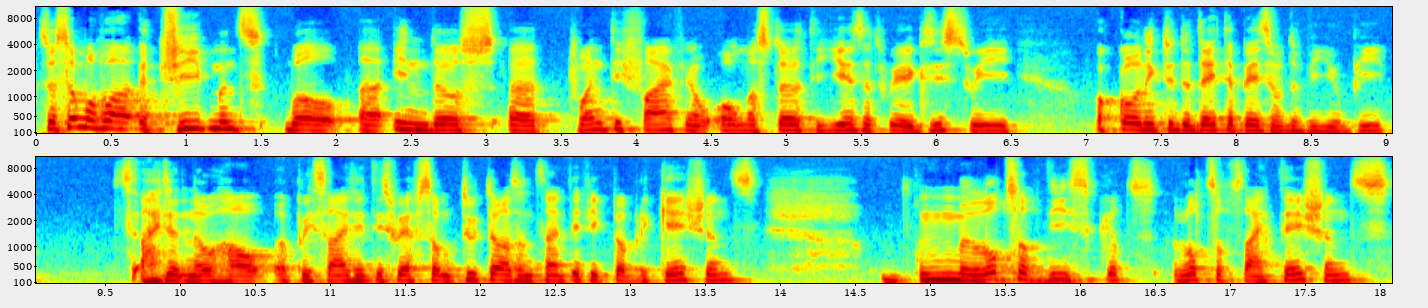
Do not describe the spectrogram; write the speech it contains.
So some of our achievements, well, uh, in those uh, 25, you know, almost 30 years that we exist, we, according to the database of the VUB, I don't know how precise it is, we have some 2,000 scientific publications. Lots of these got lots of citations.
